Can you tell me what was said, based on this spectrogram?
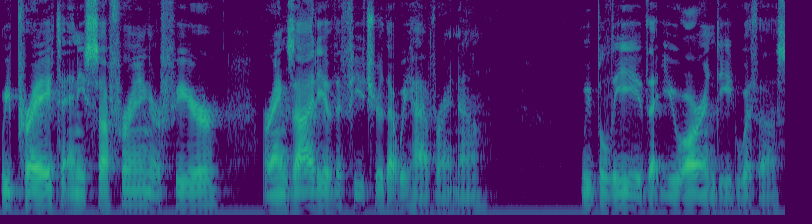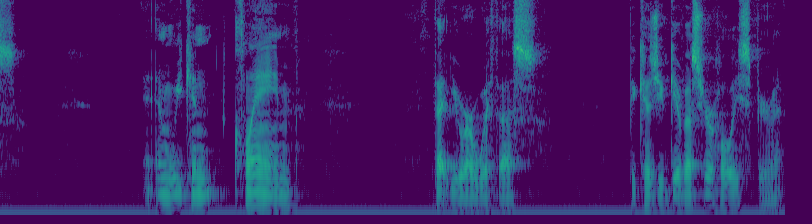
We pray to any suffering or fear or anxiety of the future that we have right now. We believe that you are indeed with us, and we can claim that you are with us because you give us your Holy Spirit.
